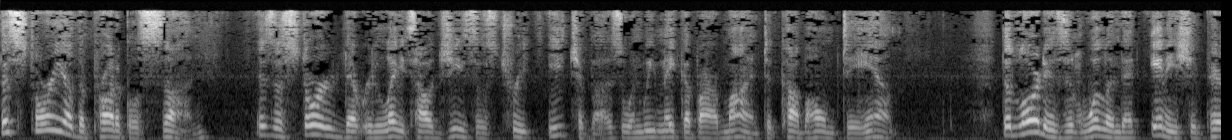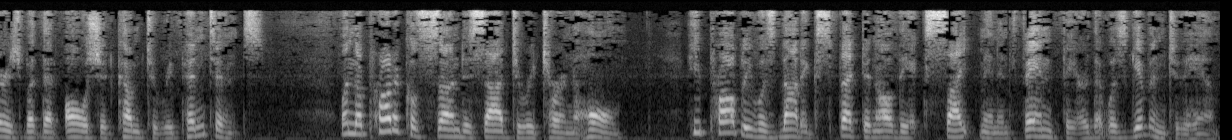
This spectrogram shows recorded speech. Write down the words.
The story of the prodigal son is a story that relates how Jesus treats each of us when we make up our mind to come home to him. The Lord isn't willing that any should perish, but that all should come to repentance. When the prodigal son decided to return home, he probably was not expecting all the excitement and fanfare that was given to him.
